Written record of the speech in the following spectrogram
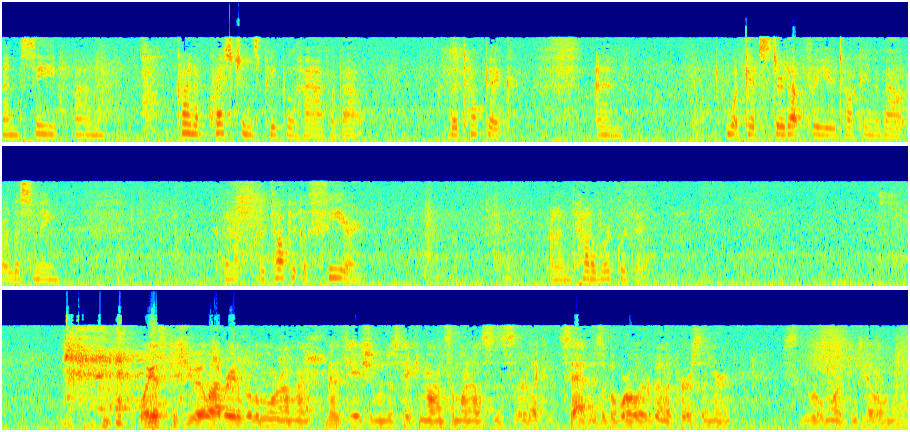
and see um, kind of questions people have about the topic and what gets stirred up for you talking about or listening about the topic of fear and how to work with it. well, I guess could you elaborate a little more on that meditation, just taking on someone else's, or like sadness of the world or another person, or just a little more detail on that.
